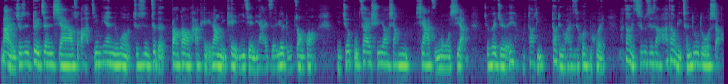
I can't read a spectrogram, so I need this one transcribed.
那也就是对症下药，说啊，今天如果就是这个报告，它可以让你可以理解你孩子的阅读状况。你就不再需要像瞎子摸象，就会觉得，哎，我到底到底我孩子会不会？到底知不知道？他到底程度多少？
